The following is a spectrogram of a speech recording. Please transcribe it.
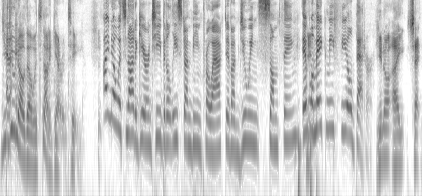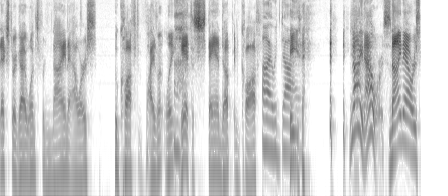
You And do I- know, though, it's not a guarantee. I know it's not a guarantee, but at least I'm being proactive. I'm doing something. It will make me feel better. You know, I sat next to a guy once for nine hours who coughed violently. he had to stand up and cough. I would die. He- Nine hours. Nine hours.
